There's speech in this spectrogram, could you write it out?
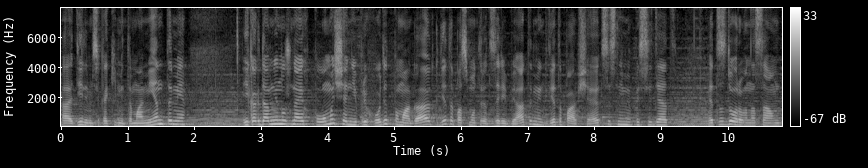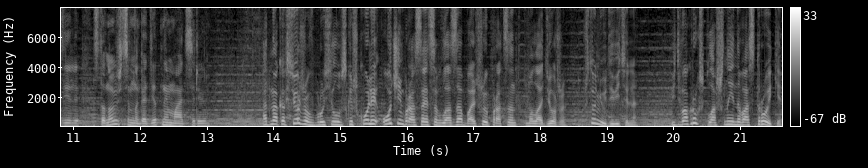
а, делимся какими-то моментами. И когда мне нужна их помощь, они приходят, помогают, где-то посмотрят за ребятами, где-то пообщаются с ними, посидят. Это здорово на самом деле. Становишься многодетной матерью. Однако все же в Брусиловской школе очень бросается в глаза большой процент молодежи, что неудивительно. Ведь вокруг сплошные новостройки,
